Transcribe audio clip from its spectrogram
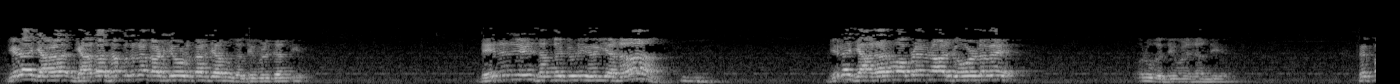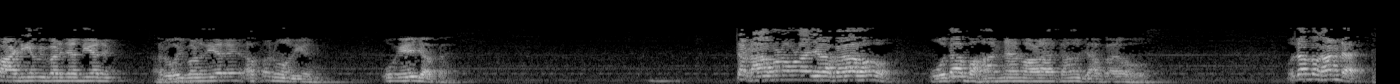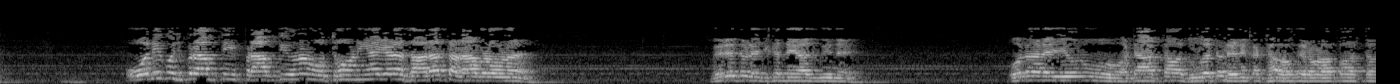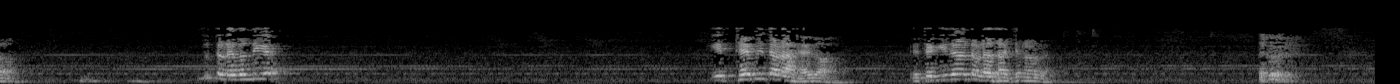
ਜਿਹੜਾ ਜ਼ਿਆਦਾ ਸੰਗਤ ਨਾਲ ਗੱਠ ਜੋੜ ਕਰ ਜਾ, ਉਹਨੂੰ ਗੱਦੀ ਮਿਲ ਜਾਂਦੀ ਹੈ। ਦੇਰ ਜਿਹੜੀ ਸੰਗਤ ਜੁੜੀ ਹੋਈ ਆ ਨਾ, ਜਿਹੜਾ ਜ਼ਿਆਦਾ ਨੂੰ ਆਪਣੇ ਨਾਲ ਜੋੜ ਲਵੇ, ਉਹਨੂੰ ਗੱਦੀ ਮਿਲ ਜਾਂਦੀ ਹੈ। ਫਿਰ ਪਾਰਟੀਆਂ ਵੀ ਬਣ ਜਾਂਦੀਆਂ ਨੇ। ਰੋਜ਼ ਬਣਦੀਆਂ ਨੇ, ਆਪਾਂ ਨੂੰ ਆਉਂਦੀਆਂ ਨੇ। ਉਹ ਇਹ ਜਪ ਹੈ। ਧੜਾ ਬਣਾਉਣਾ ਜਪ ਹੈ ਉਹ, ਉਹਦਾ ਬਹਾਨਾ ਮਾਲਾ ਤਾਂ ਜਪ ਹੈ ਉਹ। ਉਹਦਾ ਬਖੰਡ ਹੈ। ਉਹ ਨਹੀਂ ਕੁਝ ਪ੍ਰਾਪਤੀ ਪ੍ਰਾਪਤੀ ਉਹਨਾਂ ਨੂੰ ਉੱਥੋਂ ਆਉਣੀ ਹੈ ਜਿਹੜਾ ਸਾਰਾ ਧੜਾ ਬਣਾਉਣਾ ਮੇਰੇ ਧੜੇ 'ਚ ਕਿੰਨੇ ਆਦਮੀ ਨੇ। ਉਹਨਾਂ ਨੇ ਜੇ ਉਹਨੂੰ ਹਟਾਤਾ, ਦੂਏ ਧੜੇ ਨੇ ਇਕੱਠਾ ਹੋ ਕੇ ਰੌਲਾ ਪਾਤਾ। ਧੜੇ ਬੰਦੀ ਹੈ। ਇੱਥੇ ਵੀ ਧੜਾ ਹੈਗਾ। ਇੱਥੇ ਕਿਹਦਾ ਧੜਾ ਸੱਚ ਨਾਲ?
